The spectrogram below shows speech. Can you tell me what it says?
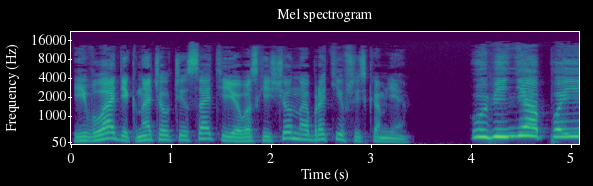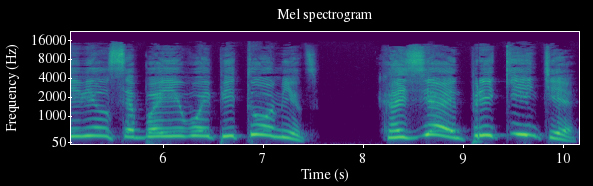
И Владик начал чесать ее, восхищенно обратившись ко мне. «У меня появился боевой питомец! Хозяин, прикиньте!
